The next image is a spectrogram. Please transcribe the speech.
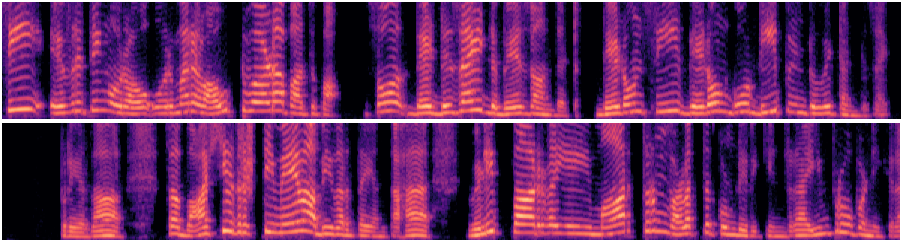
சி எவ்ரி திங் ஒரு ஒரு மாதிரி அவுட்வேர்டா பாத்துப்பான் so they decide based on that they don't see they don't go deep into it and decide புரியுறதா? சோ பாஹ்ய திருஷ்டிமேவ அபிவர்த்தயந்தக. வெளிப்பார்வையை மாத்திரம் வளர்த்து கொண்டிருக்கின்ற இம்ப்ரூவ் பண்ணிக்கிற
